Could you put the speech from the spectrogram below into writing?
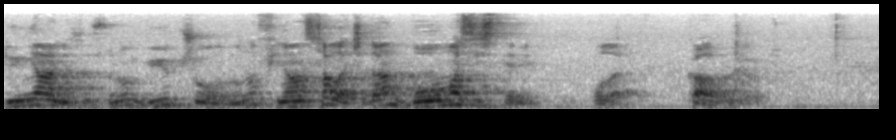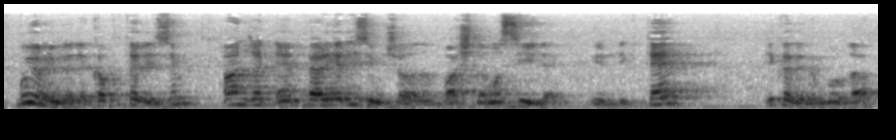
dünya nüfusunun büyük çoğunluğunu finansal açıdan boğma sistemi olarak kavruluyordu. Bu yönüyle de kapitalizm ancak emperyalizm çağının başlaması ile birlikte dikkat edin burada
